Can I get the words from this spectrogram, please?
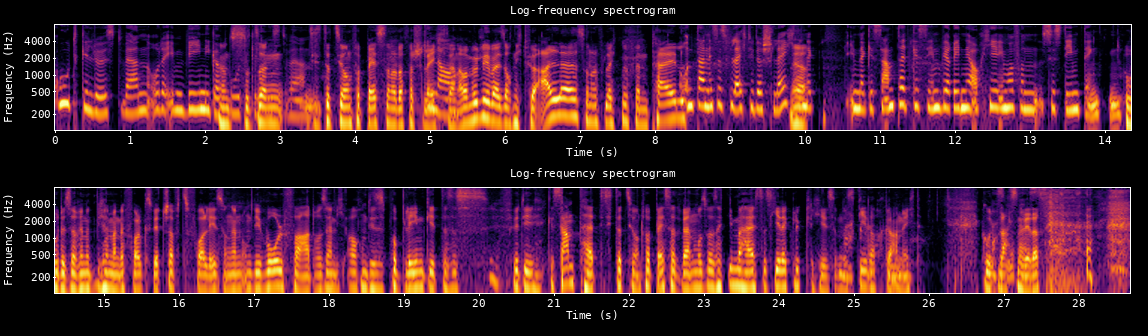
gut gelöst werden oder eben weniger und gut sozusagen gelöst werden. Die Situation verbessern oder verschlechtern. Genau. Aber möglicherweise auch nicht für alle, sondern vielleicht nur für einen Teil. Und dann ist es vielleicht wieder schlecht. Ja. In, der, in, der, Gesamtheit gesehen, wir reden ja auch hier immer von Systemdenken. Oh, das erinnert mich an meine Volkswirtschaftsvorlesungen um die Wohlfahrt, wo es eigentlich auch um dieses Problem geht, dass es für die Gesamtheit die Situation verbessert werden muss, was nicht immer heißt, dass jeder glücklich ist. Und das geht auch gar nicht. Gut, lassen, lassen wir das. Wir das.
